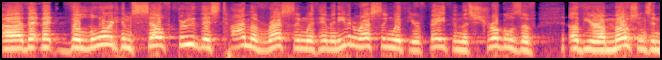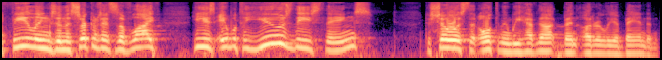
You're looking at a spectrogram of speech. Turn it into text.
uh, that, that the Lord Himself, through this time of wrestling with Him and even wrestling with your faith and the struggles of, of your emotions and feelings and the circumstances of life, He is able to use these things to show us that ultimately we have not been utterly abandoned.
